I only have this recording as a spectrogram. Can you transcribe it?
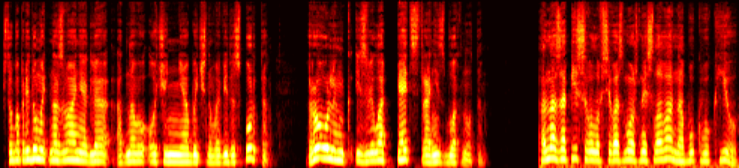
Чтобы придумать название для одного очень необычного вида спорта, Роулинг извела пять страниц блокнота. Она записывала всевозможные слова на букву «Q»,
